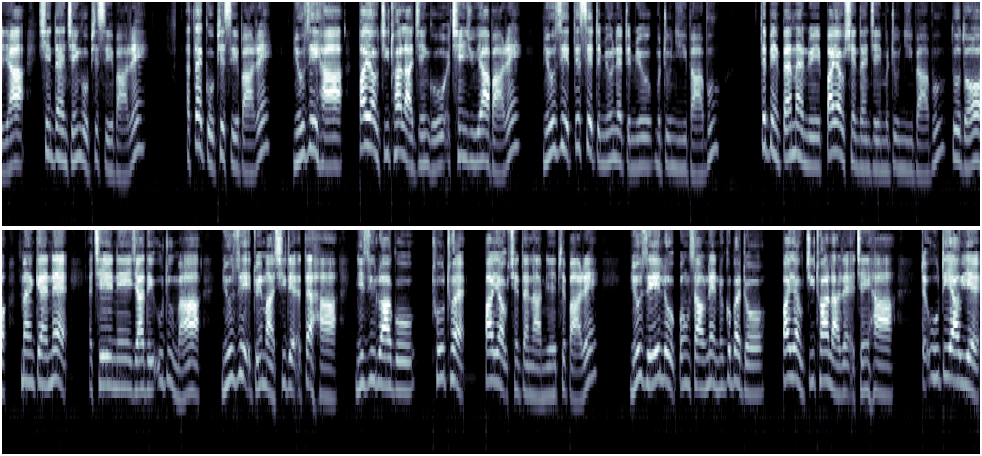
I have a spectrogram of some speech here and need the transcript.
အရာရှင်တန်ခြင်းကိုဖြစ်စေပါတယ်။အသက်ကိုဖြစ်စေပါတယ်။မျိုးစေ့ဟာပောက်ရောက်ကြီးထွားလာခြင်းကိုအချိန်ယူရပါတယ်။ မျိုးစေ့တစ်စစ်တစ်မျိုးနဲ့တစ်မျိုးမတူညီပါဘူးတစ်ပင်ပန်းမှန်တွေပရောက်ရှင်သန်ခြင်းမတူညီပါဘူးသို့တော့မှန်ကန်တဲ့အခြေအနေရာသီဥတုမှာမျိုးစေ့အတွင်းမှာရှိတဲ့အသက်ဟာမြေစုလွာကိုထိုးထွက်ပရောက်ရှင်သန်လာမြဲဖြစ်ပါတယ်မျိုးစေ့လို့ပုံဆောင်တဲ့နှုတ်ကပတ်တော်ပရောက်ကြီးထွားလာတဲ့အချိန်ဟာတူးတယောက်ရဲ့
